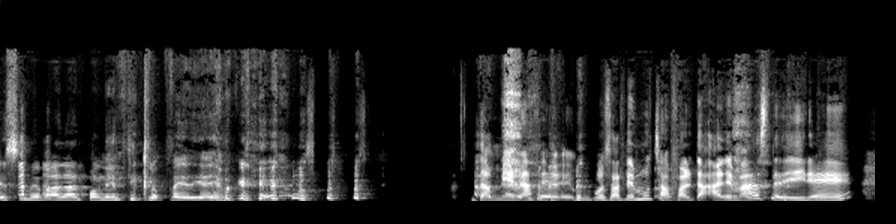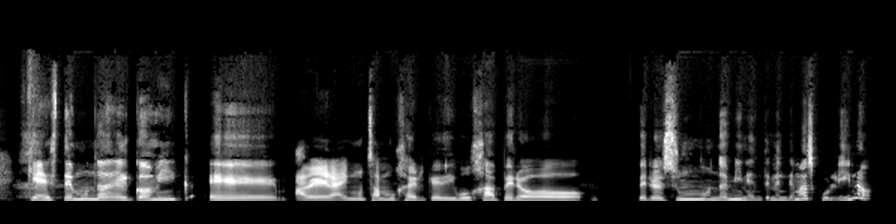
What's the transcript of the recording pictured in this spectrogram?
eso me va a dar por una enciclopedia, yo creo. También hace, pues hace mucha falta. Además, te diré que este mundo del cómic, eh, a ver, hay mucha mujer que dibuja, pero, pero es un mundo eminentemente masculino.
